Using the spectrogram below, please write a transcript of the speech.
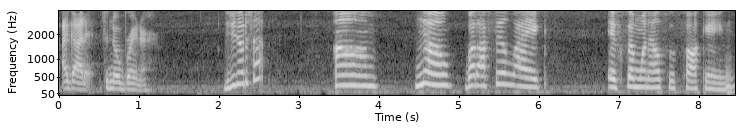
I got it. It's a no brainer. Did you notice that? Um, no, but I feel like if someone else was talking,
